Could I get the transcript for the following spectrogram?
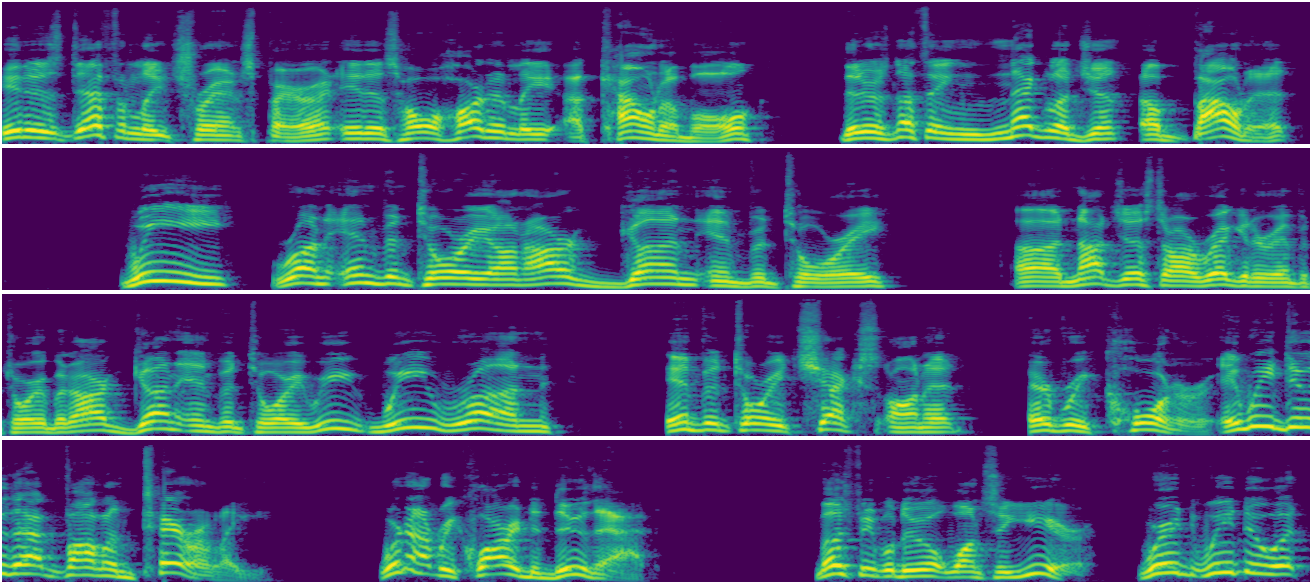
It is definitely transparent, it is wholeheartedly accountable. There is nothing negligent about it. We run inventory on our gun inventory, uh, not just our regular inventory, but our gun inventory. We, we run inventory checks on it every quarter, and we do that voluntarily. We're not required to do that. Most people do it once a year. We're, we do it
